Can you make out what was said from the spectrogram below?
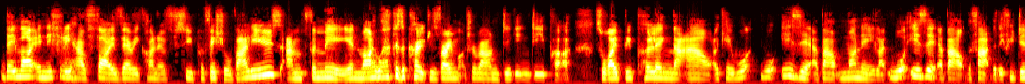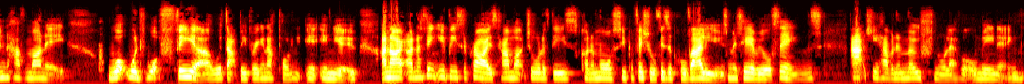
they might initially have five very kind of superficial values. And for me, and my work as a coach is very much around digging deeper. So I'd be pulling that out. Okay, what what is it about money? Like what is it about the fact that if you didn't have money, what would what fear would that be bringing up on in, in you and i and i think you'd be surprised how much all of these kind of more superficial physical values material things actually have an emotional level meaning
